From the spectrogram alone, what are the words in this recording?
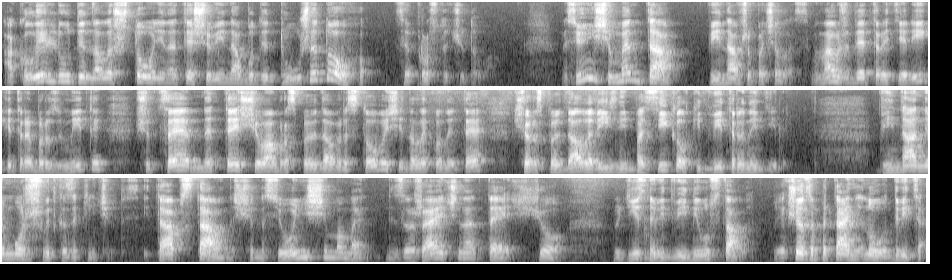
А коли люди налаштовані на те, що війна буде дуже довго, це просто чудово. На сьогоднішній момент, да, війна вже почалась. Вона вже йде третій рік, і треба розуміти, що це не те, що вам розповідав Арестович, і далеко не те, що розповідали різні базікалки 2-3 неділі. Війна не може швидко закінчитись. І та обставина, що на сьогоднішній момент, незважаючи на те, що ну, дійсно від війни устали. Якщо запитання, ну дивіться,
